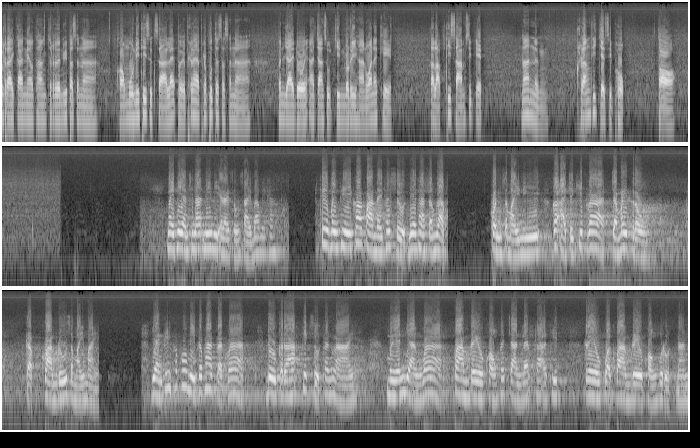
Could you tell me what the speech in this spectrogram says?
รายการแนวทางเจริญวิปัสนา ของมูลนิธิศึกษาและเผยแพร่พระพุทธศาสนา บรรยายโดยอาจารย์สุจินต์บริหารวานเขต ตลับที่ 31 หน้าหนึ่งครั้งที่ 76 ต่อ ในพยัญชนะนี้มีอะไรสงสัยบ้างไหมคะ คือบางทีข้อความในพระสูตรเนี่ยค่ะสำหรับคนสมัยนี้ก็อาจจะคิดว่าจะไม่ตรงกับความรู้สมัยใหม่ อย่างที่พระผู้มีพระภาคตรัสว่าดูกระภิกษุทั้งหลาย เหมือนอย่างว่าความเร็วของพระจันทร์และพระอาทิตย์ เร็วกว่าความเร็วของบุรุษนั้น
